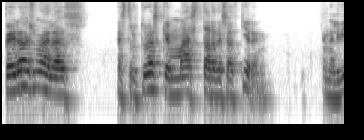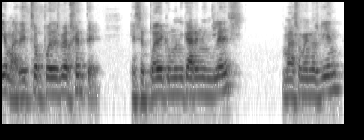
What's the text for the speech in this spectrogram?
pero es una de las estructuras que más tarde se adquieren en el idioma. De hecho, puedes ver gente que se puede comunicar en inglés más o menos bien,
